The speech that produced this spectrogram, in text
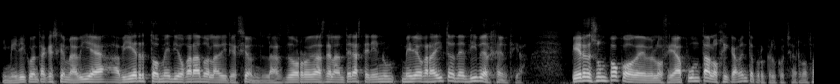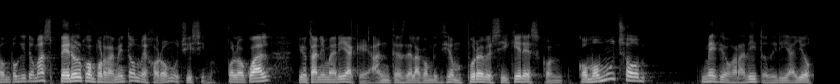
Y me di cuenta que es que me había abierto medio grado la dirección. Las dos ruedas delanteras tenían un medio gradito de divergencia. Pierdes un poco de velocidad punta, lógicamente, porque el coche roza un poquito más, pero el comportamiento mejoró muchísimo. Con lo cual, yo te animaría que antes de la competición pruebes si quieres con como mucho medio gradito, diría yo,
